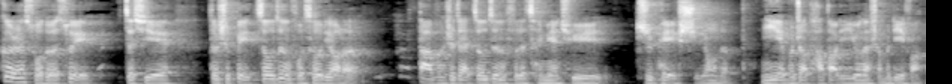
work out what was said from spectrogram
个人所得税这些都是被州政府收掉了，大部分是在州政府的层面去支配使用的，你也不知道它到底用在什么地方。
